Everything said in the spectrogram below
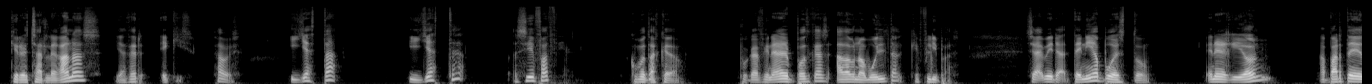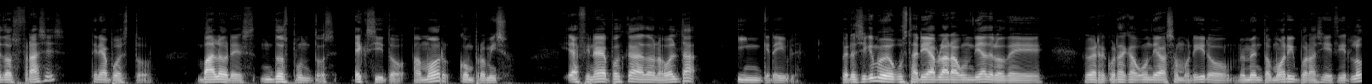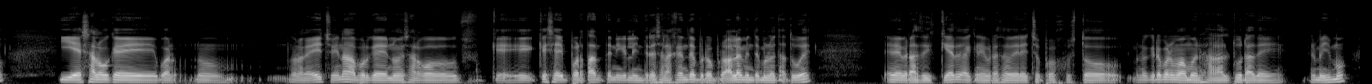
quiero echarle ganas y hacer X, ¿sabes? Y ya está. Y ya está. Así de fácil. ¿Cómo te has quedado? Porque al final el podcast ha dado una vuelta que flipas. O sea, mira, tenía puesto en el guion, aparte de dos frases, tenía puesto valores, dos puntos, éxito, amor, compromiso. Y al final el podcast ha dado una vuelta increíble. Pero sí que me gustaría hablar algún día de lo de lo que recuerda que algún día vas a morir o memento mori, por así decirlo. Y es algo que, bueno, no, no lo había dicho ni nada porque no es algo que, que sea importante ni que le interese a la gente, pero probablemente me lo tatúe en el brazo izquierdo, aquí en el brazo derecho, pues justo lo quiero poner más o menos a la altura de, del mismo.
